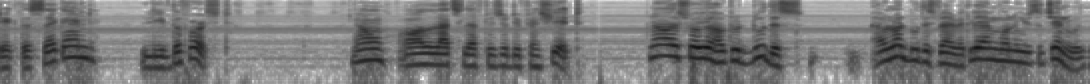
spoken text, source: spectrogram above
Take the second leave the first. Now all that's left is to differentiate. Now I'll show you how to do this. I will not do this directly. I'm going to use the chain rule.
